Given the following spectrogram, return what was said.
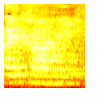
Iconic.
